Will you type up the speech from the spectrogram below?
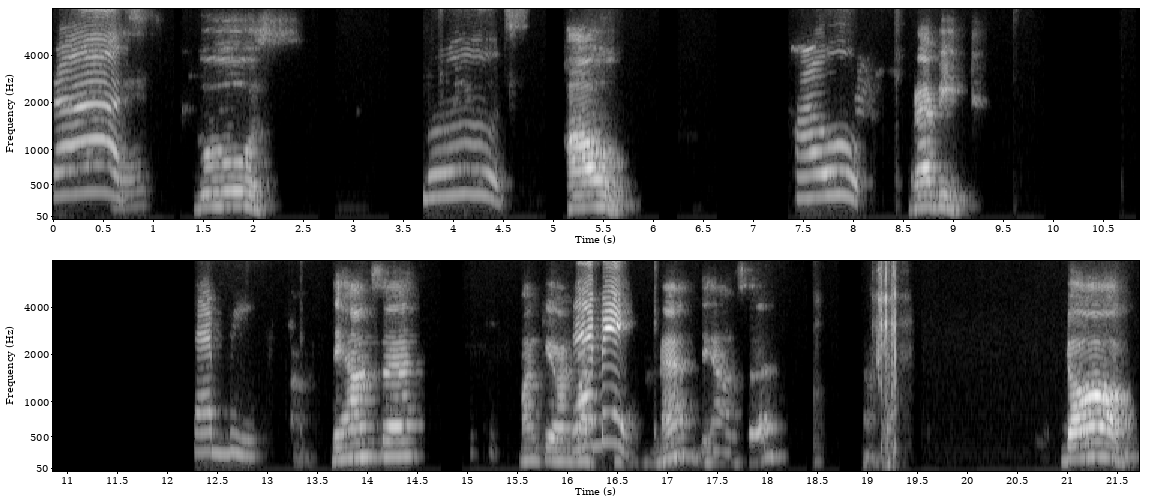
Rose. Goose. Goose. How? How? Rabbit. Rabbit. The answer? Monkey or rabbit? Eh? The answer? Dog.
